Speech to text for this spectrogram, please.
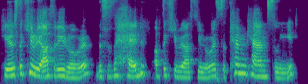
Here's the Curiosity rover. This is the head of the Curiosity rover. It's the ChemCam suite.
